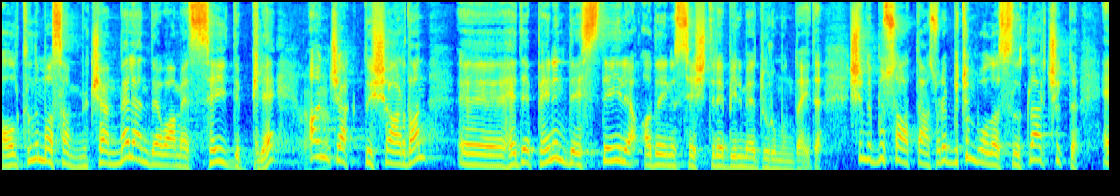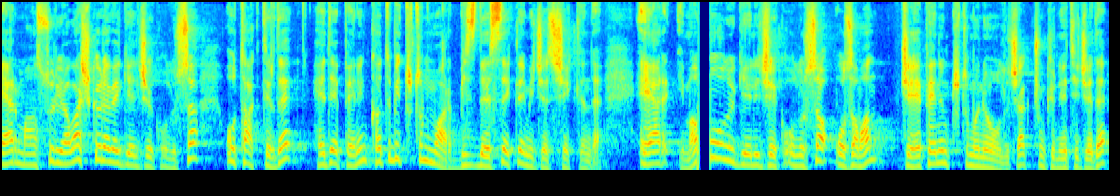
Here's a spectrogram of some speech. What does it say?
altılı masa mükemmelen devam etseydi bile ancak dışarıdan e, HDP'nin desteğiyle adayını seçtirebilme durumundaydı. Şimdi bu saatten sonra bütün bu olasılıklar çıktı. Eğer Mansur Yavaş göreve gelecek olursa o takdirde HDP'nin katı bir tutumu var. Biz desteklemeyeceğiz şeklinde. Eğer İmamoğlu gelecek olursa o zaman CHP'nin tutumu ne olacak? Çünkü neticede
